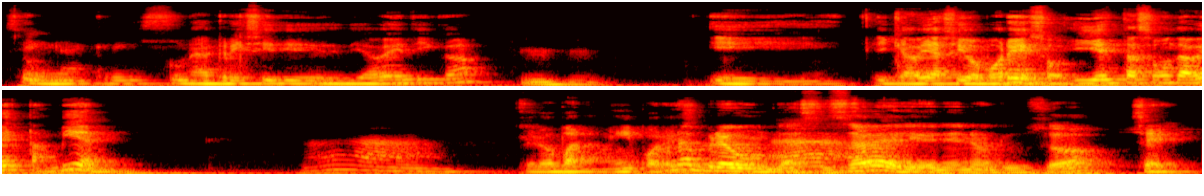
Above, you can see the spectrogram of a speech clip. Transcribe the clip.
Sí, una crisis. una crisis di- diabética y, y que había sido por eso. Y esta segunda vez también. Ah, Pero para mí, por Una eso. pregunta, Ah. ¿se sabe el veneno que usó? Sí.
